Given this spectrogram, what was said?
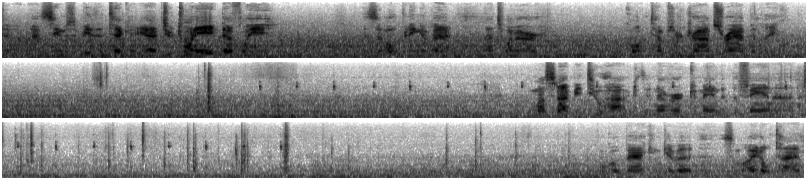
Yeah, that seems to be the ticket. Yeah, 228 definitely is the opening event. That's when our coolant temperature drops rapidly. It must not be too hot because it never commanded the fan on. We'll go back and give it some idle time.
